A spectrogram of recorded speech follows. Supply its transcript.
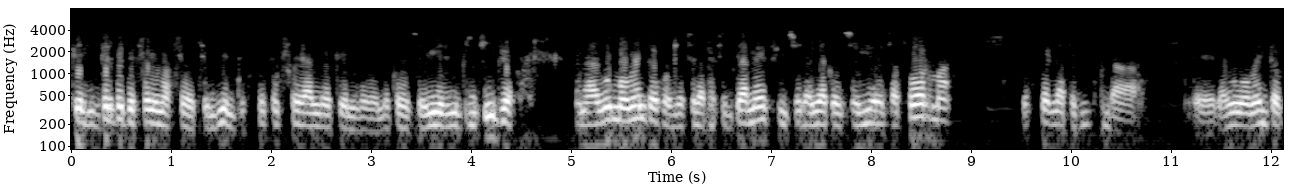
que el intérprete fuera un afrodescendiente. Eso fue algo que lo, concebí desde el principio. En algún momento, cuando se la presenté a Netflix, yo la había concebido de esa forma. Después la película, eh, en algún momento,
